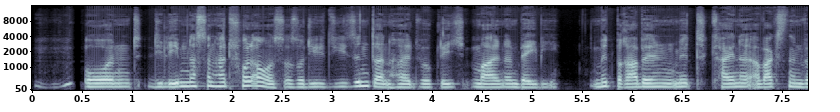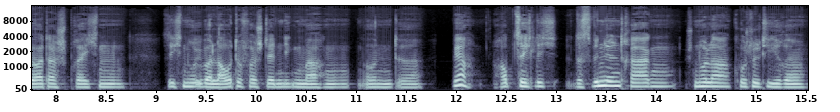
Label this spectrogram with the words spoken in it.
Mhm. Und die leben das dann halt voll aus. Also die, die sind dann halt wirklich mal ein Baby. Mit Brabbeln, mit keine erwachsenen Wörter sprechen, sich nur über Laute verständigen machen und äh, ja, hauptsächlich das Windeln tragen, Schnuller, Kuscheltiere.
